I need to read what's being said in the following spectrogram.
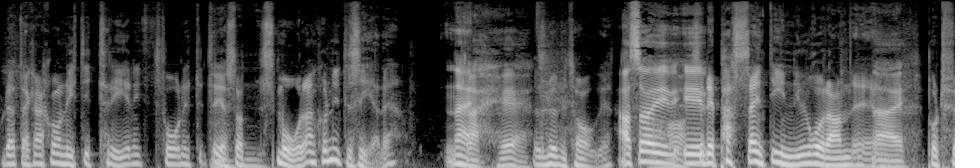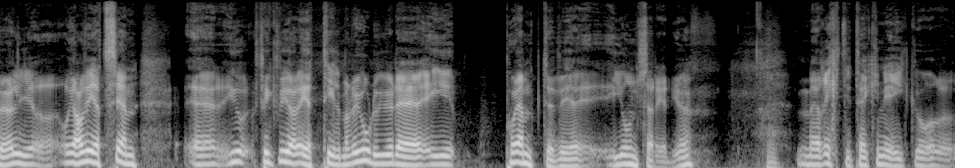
Och detta kanske var 93, 92, 93 Mm. så att Småland kunde inte se det Nej. Nähä. överhuvudtaget. Alltså, Jaha. eh, Så det passar inte in i våran eh, portfölj. Och jag vet sen eh, fick vi göra ett till men då gjorde vi ju det i, på MTV i Jonsered ju. Med riktig teknik och eh,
